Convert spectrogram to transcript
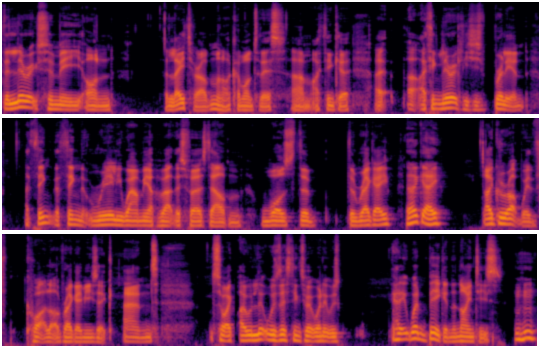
the lyrics for me on the later album, and I'll come on to this. Um, I think uh, I, I think lyrically she's brilliant. I think the thing that really wound me up about this first album was the the reggae. Okay, I grew up with quite a lot of reggae music, and so I, I was listening to it when it was it went big in the 90s. Mm-hmm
